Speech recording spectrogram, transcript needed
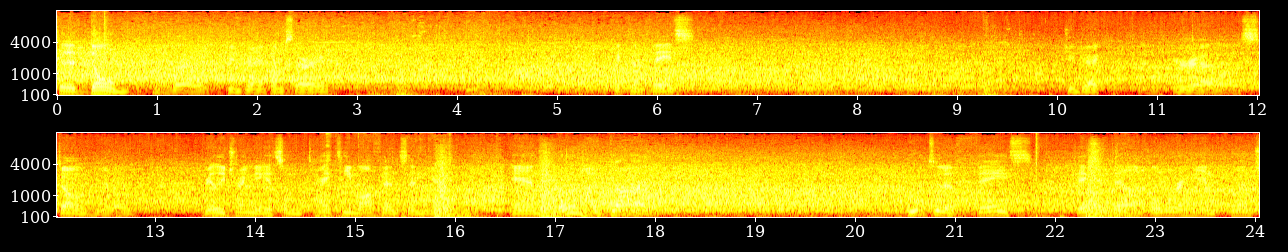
to the dome of uh. I'm sorry. Kick to the face. Jindrak or uh, Stone, my bad. Really trying to get some tag team offense in here, and oh my God! Boot to the face. Takes him down, overhand punch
